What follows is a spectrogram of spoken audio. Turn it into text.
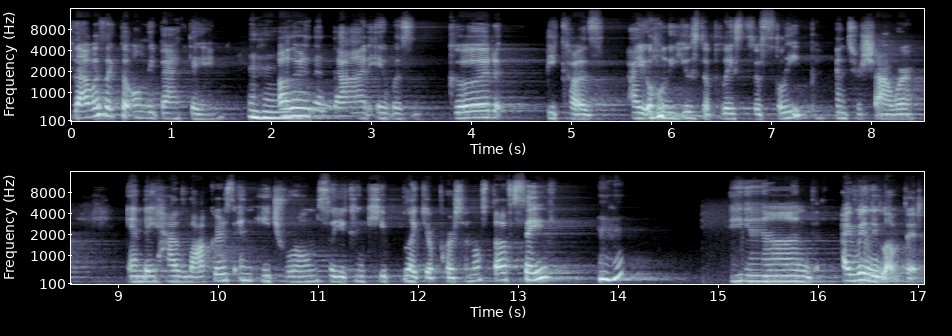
that was like the only bad thing. Mm-hmm. Other than that, it was good because I only used the place to sleep and to shower. And they had lockers in each room so you can keep like your personal stuff safe. Mm-hmm. And I really loved it.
